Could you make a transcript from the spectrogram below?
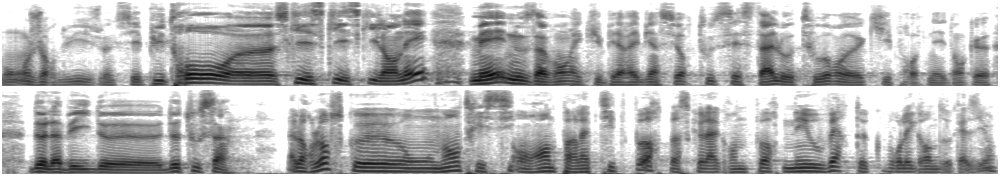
Bon aujourd'hui je ne sais plus trop euh, ce qui ce ce qu'il en est, mais nous avons récupéré bien sûr toutes ces stalles autour euh, qui provenaient donc euh, de l'abbaye de Toussaint. Alors lorsque on entre ici, on rentre par la petite porte parce que la grande porte n'est ouverte que pour les grandes occasions.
